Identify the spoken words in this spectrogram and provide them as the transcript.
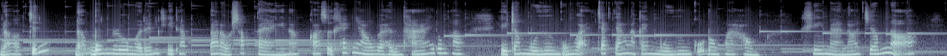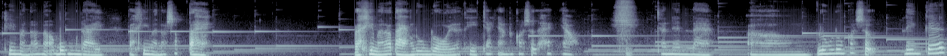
nở chín, nở bung luôn và đến khi đắp bắt đầu sắp tàn thì nó có sự khác nhau về hình thái, đúng không? Thì trong mùi hương cũng vậy, chắc chắn là cái mùi hương của bông hoa hồng khi mà nó chớm nở, khi mà nó nở bung đầy và khi mà nó sắp tàn và khi mà nó tàn luôn rồi thì chắc chắn nó có sự khác nhau. Cho nên là uh, luôn luôn có sự liên kết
